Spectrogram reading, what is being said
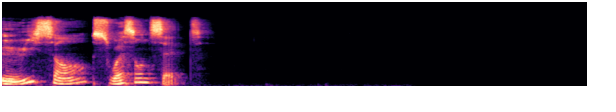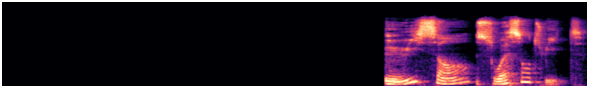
huit cent soixante-sept, huit cent soixante-huit,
